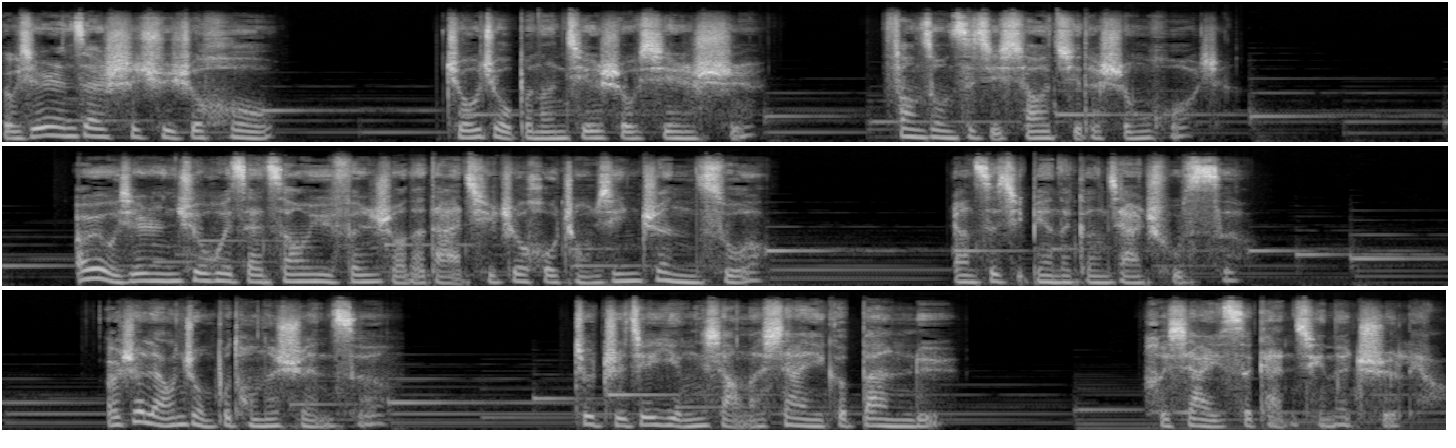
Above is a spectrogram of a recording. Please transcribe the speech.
有些人在失去之后，久久不能接受现实，放纵自己消极的生活着；而有些人却会在遭遇分手的打击之后重新振作，让自己变得更加出色。而这两种不同的选择。就直接影响了下一个伴侣和下一次感情的质量。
